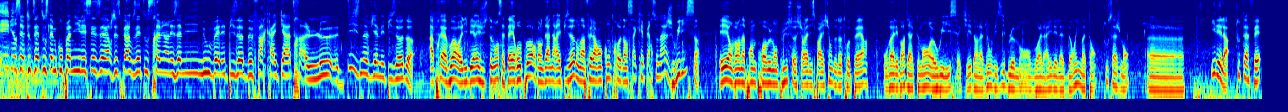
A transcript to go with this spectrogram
Et bien salut à toutes et à tous la même compagnie, il est 16h, j'espère que vous allez tous très bien les amis. Nouvel épisode de Far Cry 4, le 19ème épisode. Après avoir libéré justement cet aéroport dans le dernier épisode On a fait la rencontre d'un sacré personnage, Willis. Et on va en apprendre probablement plus sur la disparition de notre père. On va aller voir directement euh, Willis qui est dans l'avion visiblement. Voilà, il est là-dedans, il m'attend tout sagement. Euh... Il est là, tout à fait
